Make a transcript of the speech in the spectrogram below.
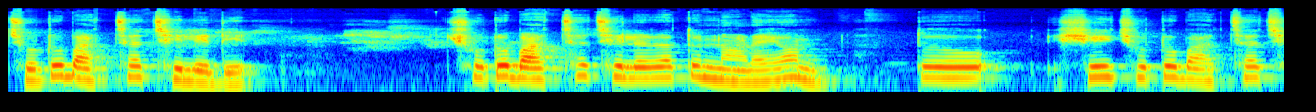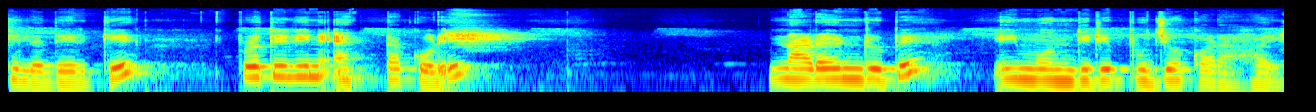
ছোট বাচ্চা ছেলেদের। ছোট বাচ্চা ছেলেরা তো নারায়ণ, তো সেই ছোট বাচ্চা ছেলেদেরকে প্রতিদিন একটা করে নারায়ণ রূপে এই মন্দিরে পুজো করা হয়।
